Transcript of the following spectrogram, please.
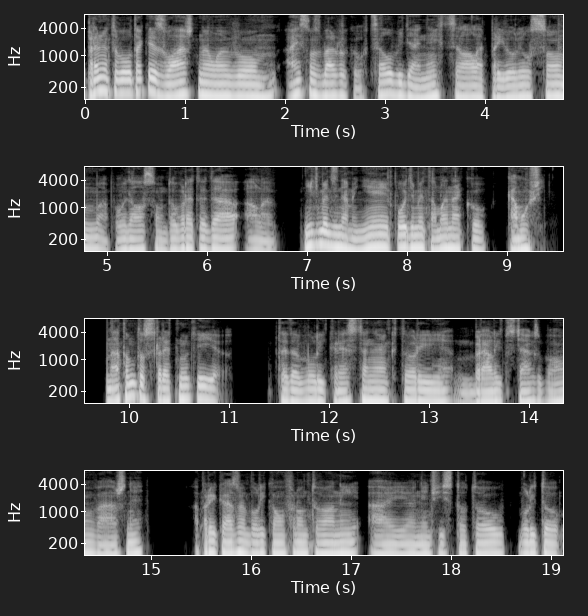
pre mňa to bolo také zvláštne, lebo aj som s Barborkou chcel byť, aj nechcel, ale privolil som a povedal som, dobre teda, ale nič medzi nami nie je, pôjdeme tam len ako kamoši. Na tomto stretnutí teda boli kresťania, ktorí brali vzťah s Bohom vážne a prvýkrát sme boli konfrontovaní aj nečistotou. Boli to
